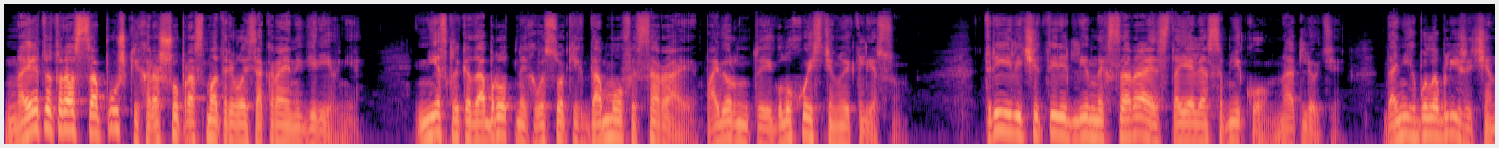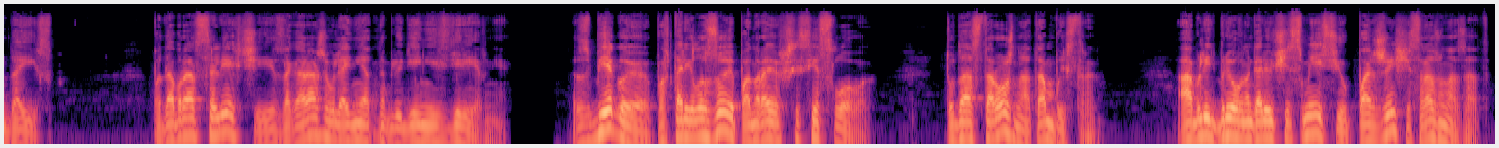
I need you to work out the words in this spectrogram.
На этот раз с опушки хорошо просматривалась окраина деревни. Несколько добротных высоких домов и сараи, повернутые глухой стеной к лесу. Три или четыре длинных сарая стояли особняком, на отлете, до них было ближе, чем до исп. Подобраться легче, и загораживали они от наблюдений из деревни. «Сбегаю», — повторила Зоя понравившееся слово. «Туда осторожно, а там быстро. Облить бревна горючей смесью, поджечь и сразу назад.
